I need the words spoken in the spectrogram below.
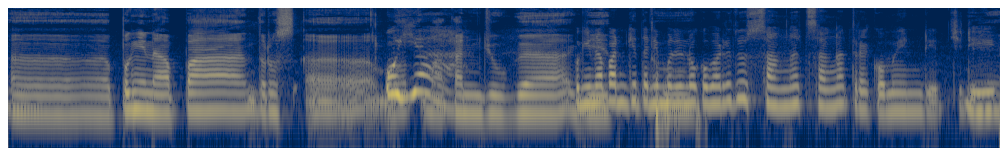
eh, penginapan, terus eh, Oh iya. makan juga. Penginapan kita di gitu. Malino kemarin itu sangat-sangat recommended. Jadi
